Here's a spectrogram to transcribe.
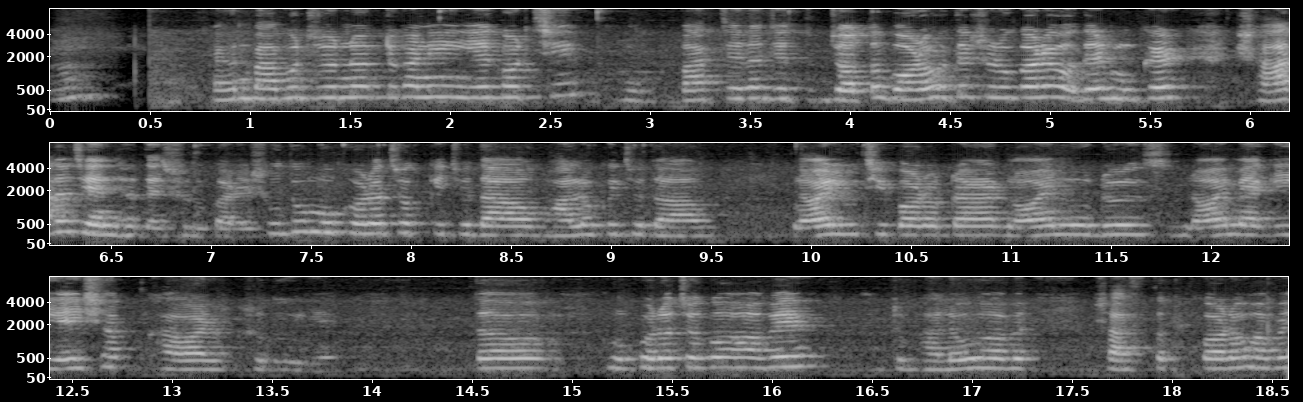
হুম? এখন বাবুর জন্য একটুখানি ইয়ে করছি। বাচ্চারা যে যত বড় হতে শুরু করে, ওদের মুখের স্বাদও চেঞ্জ হতে শুরু করে। শুধু মুখরোচক কিছু দাও, ভালো কিছু দাও। নয় লুচি পরোটা, নয় নুডলস নয় ম্যাগি এইসব খাওয়ার শুধু ইয়ে। তো মুখরোচকও হবে, একটু ভালোও হবে, স্বাস্থ্যকরও হবে,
